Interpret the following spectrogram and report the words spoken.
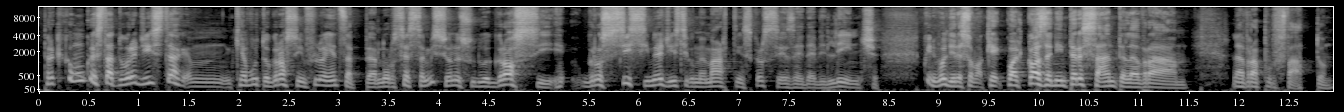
Perché comunque è stato un regista mh, mm, che ha avuto grossa influenza per loro stessa missione su due grossi, grossissimi registi come Martin Scorsese e David Lynch. Quindi vuol dire insomma che qualcosa di interessante l'avrà, l'avrà pur fatto.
